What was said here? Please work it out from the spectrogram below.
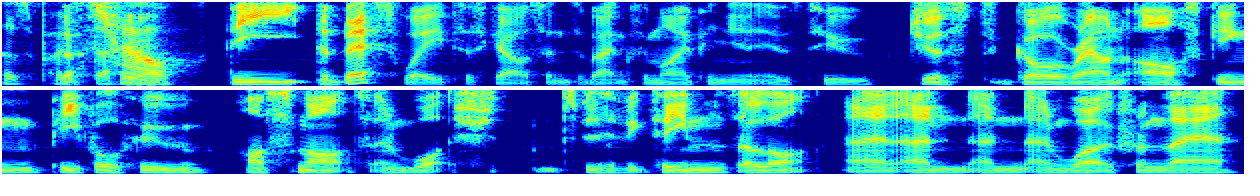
as opposed That's to true. how. The the best way to scout centre backs, in my opinion, is to just go around asking people who are smart and watch specific teams a lot, and and and, and work from there.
